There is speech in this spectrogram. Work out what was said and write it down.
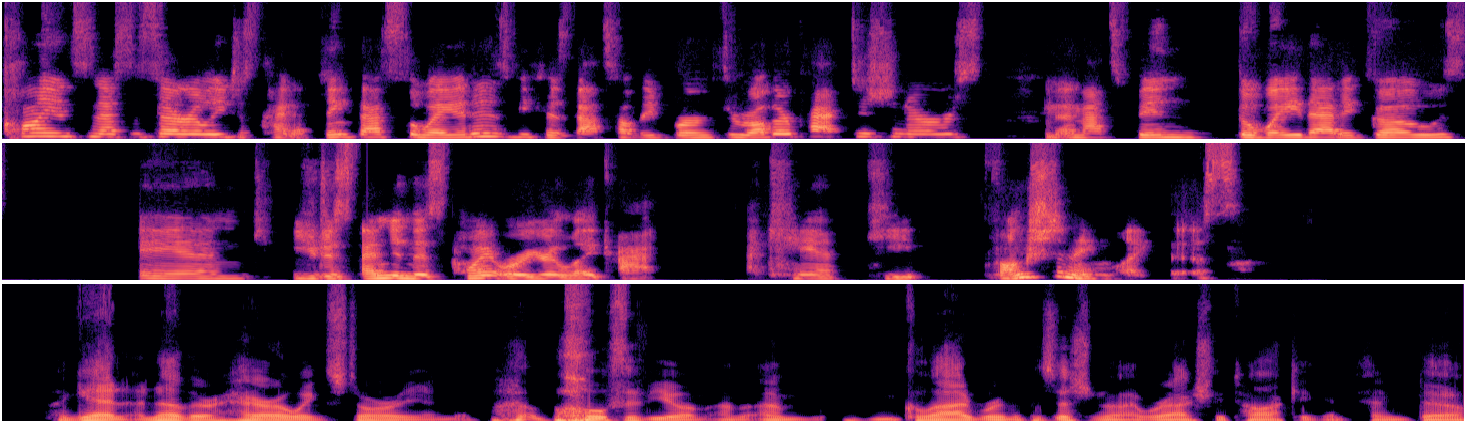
clients necessarily just kind of think that's the way it is because that's how they burn through other practitioners. And that's been the way that it goes. And you just end in this point where you're like, I, I can't keep functioning like this. Again, another harrowing story. And both of you, I'm, I'm glad we're in the position that we're actually talking. And, and uh,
